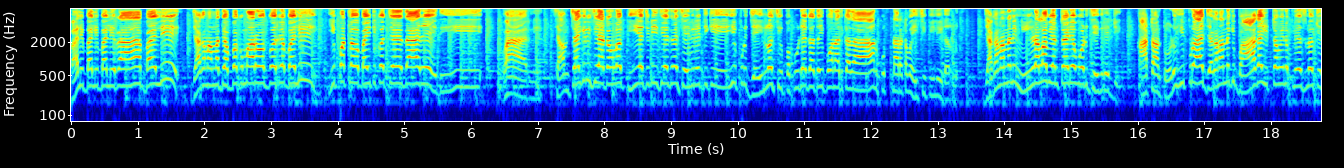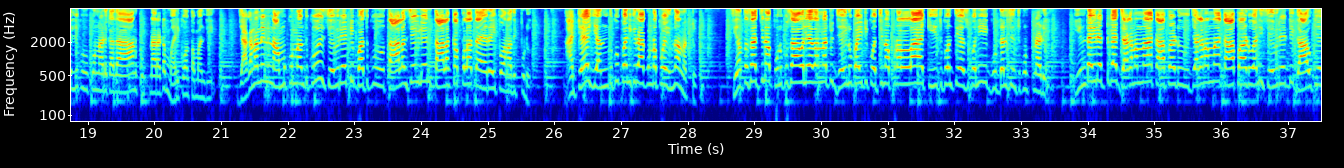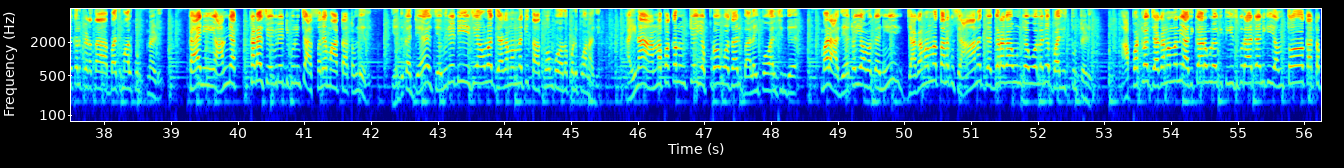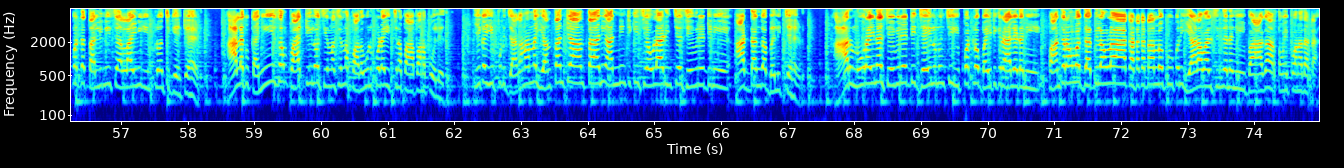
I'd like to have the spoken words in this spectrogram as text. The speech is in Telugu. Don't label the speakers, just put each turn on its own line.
బలి బలి బలి రా బలి. జగనన్న దెబ్బకు మరో గొర్రె బలి. ఇప్పట్లో బయటికి వచ్చే దారేది వారిని. శంచగిరి చేయడంలో పిహెచ్డి చేసిన చెవిరెడ్డికి ఇప్పుడు జైల్లో చిప్పకూడే గదైపోనాది కదా అనుకుంటున్నారట వైసీపీ లీడర్లు. జగనన్నని నీడలా వెంటాడే ఓడి చెవిరెడ్డి. అటాంటోడు ఇప్పుడు ఆ జగనన్నకి బాగా ఇష్టమైన ప్లేస్లోకి వెళ్ళి కూకున్నాడు కదా అనుకుంటున్నారట మరికొంతమంది. జగనన్నని నమ్ముకున్నందుకు చెవిరెడ్డి బతుకు తాళం చెవి లేని తాళం కప్పలా తయారైపోనాది ఇప్పుడు. అంటే ఎందుకు పనికి రాకుండా పోయింది అన్నట్టు. చింత సచ్చినా పులుపు సావలేదన్నట్టు జైలు బయటికి వచ్చినప్పుడల్లా కీచుకొని తీసుకొని గుడ్డలు చించుకుంటున్నాడు. ఇండైరెక్ట్గా జగనన్న కాపాడు జగనన్న కాపాడు అని చెవిరెడ్డి గావు కేకలు పెడతా బతిమాలుకుంటున్నాడు. కానీ అన్నెక్కడా చెవిరెడ్డి గురించి అస్సలే మాట్లాడటం లేదు. ఎందుకంటే చెవిరెడ్డి విషయంలో జగనన్నకి తత్వం బోధపడిపోనది. అయినా అన్న పక్కన ఉంటే ఎప్పుడో ఓసారి బలైపోవాల్సిందే. మరి అదేటో ఏమో కానీ జగనన్న తనకు చాలా దగ్గరగా ఉండేవాళ్ళనే బలిస్తుంటాడు. అప్పట్లో జగనన్నని అధికారంలోకి తీసుకురావడానికి ఎంతో కట్టపడ్డ తల్లిని చెల్లాయిని ఇంట్లోంచి గెంటేశాడు. వాళ్ళకు కనీసం పార్టీలో చిన్న చిన్న పదవులు కూడా ఇచ్చిన పాపన పోలేదు. ఇక ఇప్పుడు జగనన్న ఎంతంటే అంత అని అన్నింటికీ చెవులాడించే చెవిరెడ్డిని అడ్డంగా బలిచ్చేశాడు. ఆరు నూరైనా చెవిరెడ్డి జైలు నుంచి ఇప్పట్లో బయటికి రాలేడని పంజరంలో గబ్బిలంలో ఆ కటకటాల్లో కూకుని ఏడవలసిందేనని బాగా అర్థమైపోనదట.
